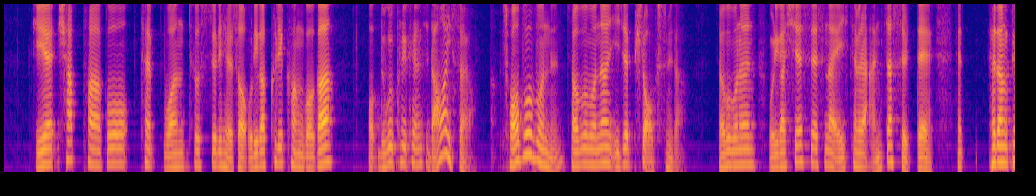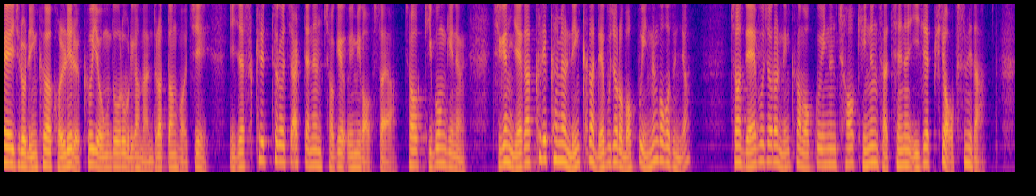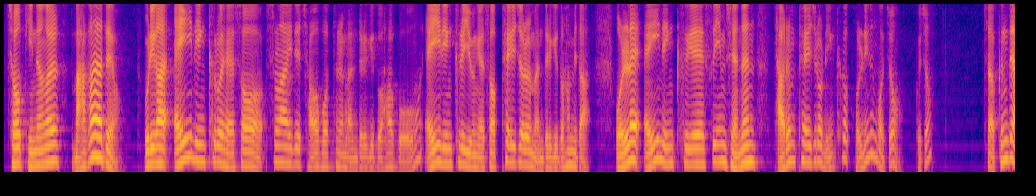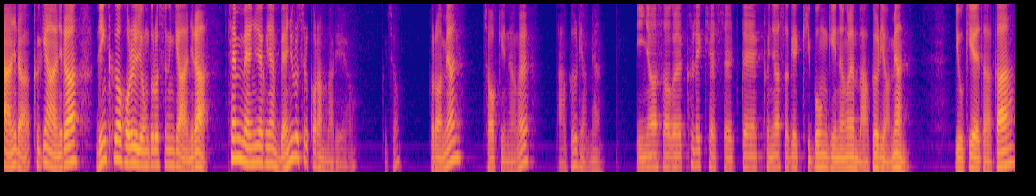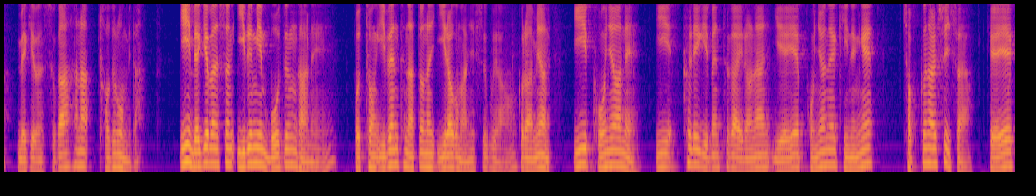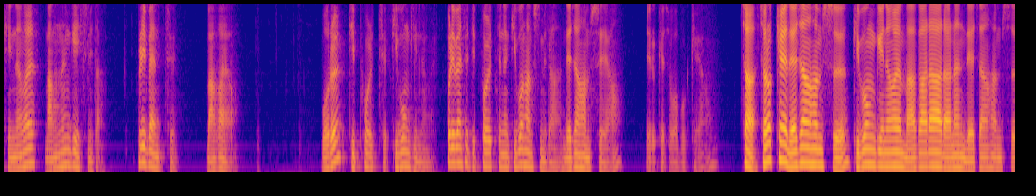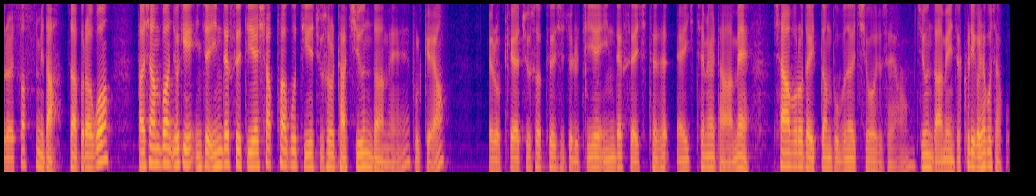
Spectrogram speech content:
뒤에 샵하고 탭 1, 2, 3 해서 우리가 클릭한 거가 어, 누굴 클릭했는지 나와 있어요. 저 부분은 저 부분은 이제 필요 없습니다. 저 부분은 우리가 CSS나 HTML을 안 짰을 때 해, 해당 페이지로 링크가 걸릴 그 용도로 우리가 만들었던 거지 이제 스크립트로 짤 때는 저게 의미가 없어요. 저 기본 기능 지금 얘가 클릭하면 링크가 내부적으로 먹고 있는 거거든요. 저 내부적으로 링크가 먹고 있는 저 기능 자체는 이제 필요 없습니다. 저 기능을 막아야 돼요. 우리가 A 링크로 해서 슬라이드 좌우 버튼을 만들기도 하고 A 링크를 이용해서 페이지를 만들기도 합니다. 원래 A 링크의 쓰임새는 다른 페이지로 링크가 걸리는 거죠. 그죠? 자, 근데 아니라 그게 아니라 링크가 걸릴 용도로 쓰는 게 아니라 탭 메뉴에 그냥 메뉴로 쓸 거란 말이에요. 그죠? 그러면 저 기능을 막으려면 이 녀석을 클릭했을 때 그 녀석의 기본 기능을 막으려면 여기에다가 매개 변수가 하나 더 들어옵니다. 이 매개 변수는 이름이 뭐든 간에 보통 이벤트나 또는 이라고 많이 쓰고요. 그러면 이 본연의 이 클릭 이벤트가 일어난 얘의 본연의 기능에 접근할 수 있어요. 걔의 기능을 막는 게 있습니다. 프리벤트 막아요. 뭐를? 디폴트 기본 기능을. 프리벤트 디폴트는 기본 함수입니다. 내장 함수예요. 이렇게 적어 볼게요. 자, 저렇게 내장 함수, 기본 기능을 막아라 라는 내장 함수를 썼습니다. 자, 그러고 다시 한번 여기 이제 인덱스 뒤에 샵하고 뒤에 주소를 다 지운 다음에 볼게요. 이렇게 주소 표시줄 뒤에 인덱스 HTML 다음에 샵으로 돼 있던 부분을 지워주세요. 지운 다음에 이제 클릭을 해보자고.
